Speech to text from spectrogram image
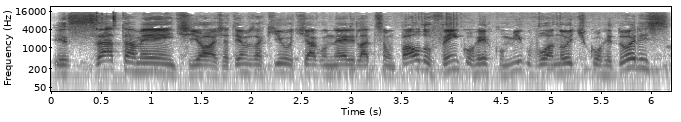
Exatamente, ó, já temos aqui o Thiago Neri lá de São Paulo, vem correr comigo, boa noite corredores.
